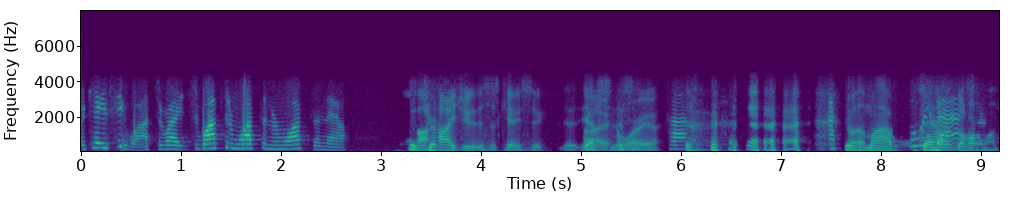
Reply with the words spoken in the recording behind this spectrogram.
Uh, Casey Watson, right? It's Watson, Watson, and Watson now. The hi, hi, Judy. This is Casey. yes. Hi, how are you? Huh? well, Ma, Who say, is hel- that? The hormone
